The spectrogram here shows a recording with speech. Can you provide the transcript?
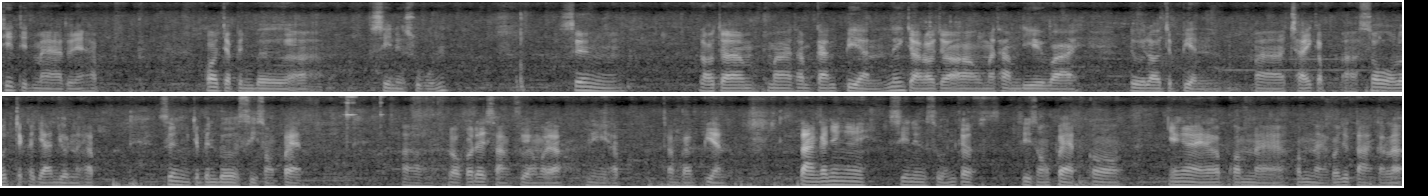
ที่ติดมาตัวนี้ครับ ก็จะเป็นเบอร์อ410 ซึ่ง เราจะมาทำการเปลี่ยน เนื่องจากเราจะเอามาทำ DIY โดยเราจะเปลี่ยนมาใช้กับโซ่รถจักรยานยนต์นะครับ ซึ่งจะเป็นเบอร์ 428อ่าเราก็ได้สั่งเฟืองมาแล้วนี่ครับทำการเปลี่ยนต่างกันยังไง 410 กับ 428 ก็ง่ายๆนะครับความหนาความหนาก็จะต่างกันละ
